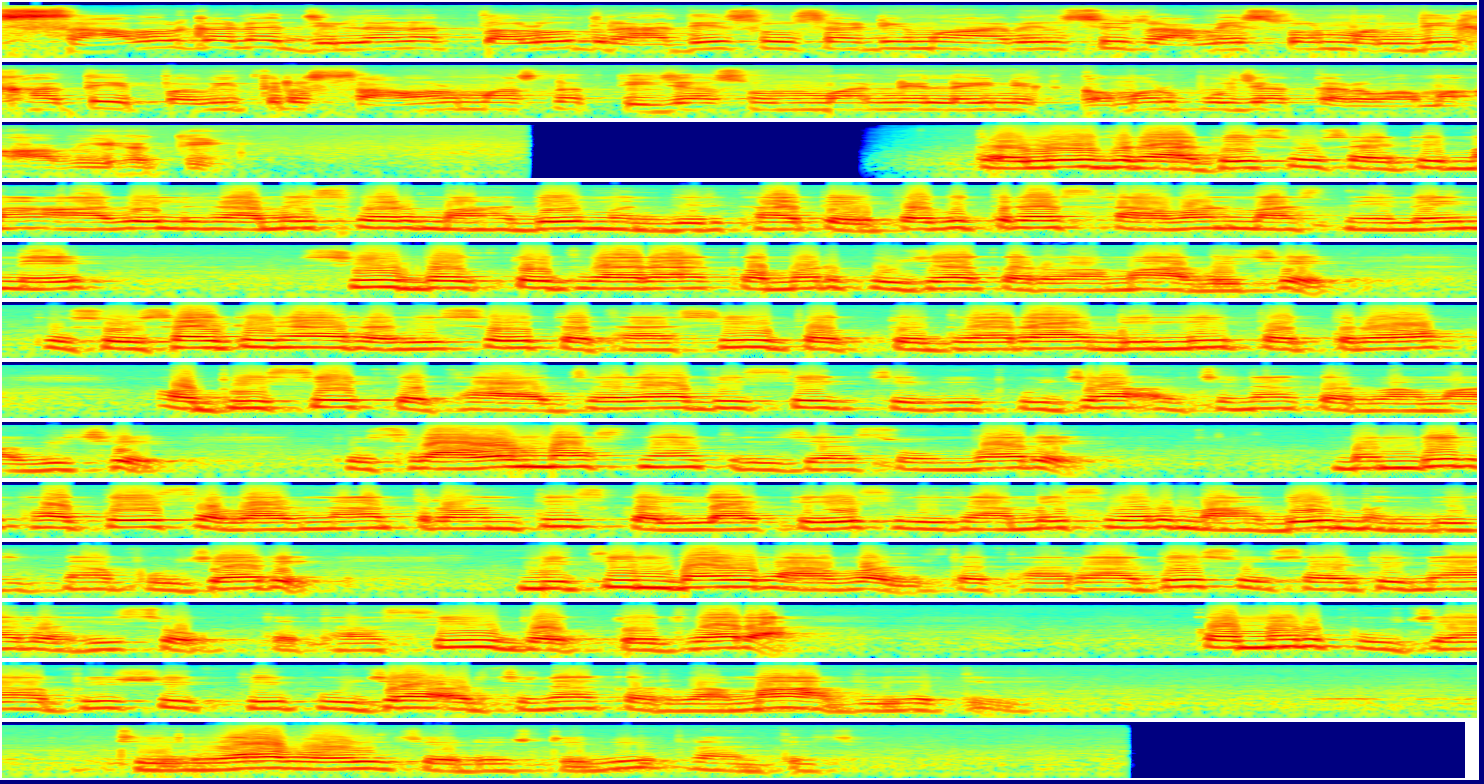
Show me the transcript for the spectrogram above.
સાબરકાંઠા જિલ્લાના તલોદ રાધે સોસાયટીમાં આવેલ શ્રી રામેશ્વર મંદિર ખાતે પવિત્ર શ્રાવણ માસના ત્રીજા સોમવારને લઈને કમર પૂજા કરવામાં આવી હતી. તલોદ રાધે સોસાયટીમાં આવેલ રામેશ્વર મહાદેવ મંદિર ખાતે પવિત્ર શ્રાવણ માસને લઈને શિવ ભક્તો દ્વારા કમર પૂજા કરવામાં આવે છે. તો સોસાયટીના રહીશો તથા શિવ ભક્તો દ્વારા બીલીપત્ર, અભિષેક તથા જલાભિષેક જેવી પૂજા અર્ચના કરવામાં આવી છે. તો શ્રાવણ માસના ત્રીજા સોમવારે મંદિર ખાતે સવારના ત્રણ ત્રીસ કલાકે શ્રી રામેશ્વર મહાદેવ મંદિરના પૂજારી નીતિનભાઈ રાવલ તથા રાધે સોસાયટીના રહીશો તથા શિવ ભક્તો દ્વારા કમર પૂજા, અભિષેકથી પૂજા અર્ચના કરવામાં આવી હતી. જિલ્લા વર્લ્ડ જેડેશ ટીવી, પ્રાંતિજ.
